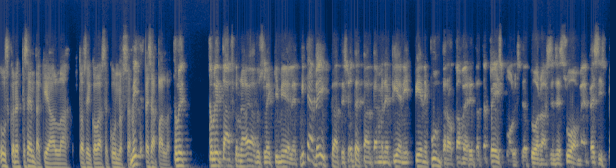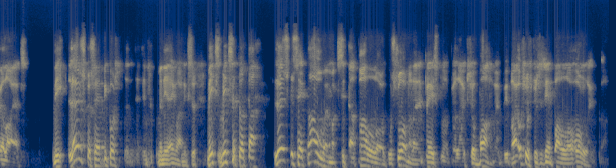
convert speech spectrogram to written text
uskon, että sen takia ollaan tosi kovassa kunnossa Mit, pesäpallo. Tuli, tuli taas tämmöinen ajatusleikki mieleen, että mitä veikkaat, jos otetaan tämmöinen pieni, pieni punterokaveri tätä baseballista ja tuodaan sen, se Suomeen pesispelaajaksi. Niin löyskö se, because, meni englanniksi, miksi, miksi se tuota, löyskö se kauemmaksi sitä palloa kuin suomalainen baseball-pelaaja, se on vahvempi, vai osuisiko se siihen palloon ollenkaan?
